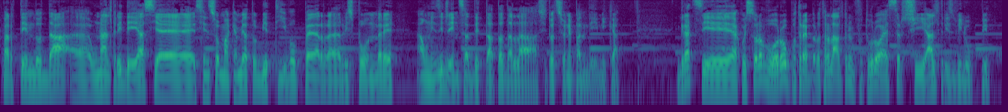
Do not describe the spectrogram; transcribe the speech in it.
Partendo da uh, un'altra idea si è, si è insomma cambiato obiettivo per rispondere a un'esigenza dettata dalla situazione pandemica. Grazie a questo lavoro potrebbero tra l'altro in futuro esserci altri sviluppi.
